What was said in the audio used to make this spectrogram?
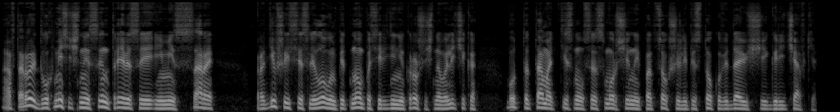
а второй — двухмесячный сын Тревиса и мисс Сары, родившийся с лиловым пятном посередине крошечного личика, будто там оттиснулся сморщенный подсохший лепесток увядающей горячавки.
